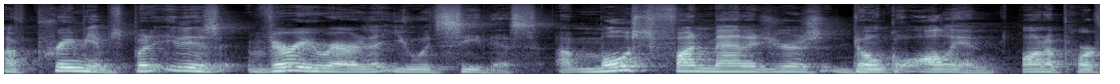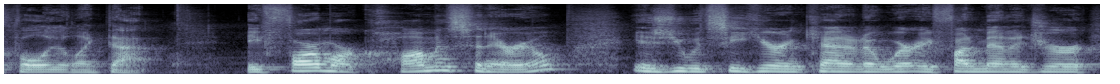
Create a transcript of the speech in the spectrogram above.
of premiums. But it is very rare that you would see this. Uh, most fund managers don't go all in on a portfolio like that. A far more common scenario is you would see here in Canada where a fund manager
